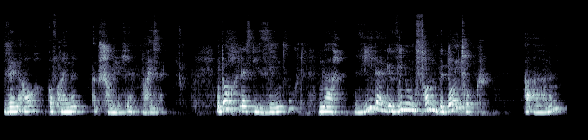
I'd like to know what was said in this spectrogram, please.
wenn auch auf eine abscheuliche Weise. Und doch lässt die Sehnsucht nach Wiedergewinnung von Bedeutung erahnen,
